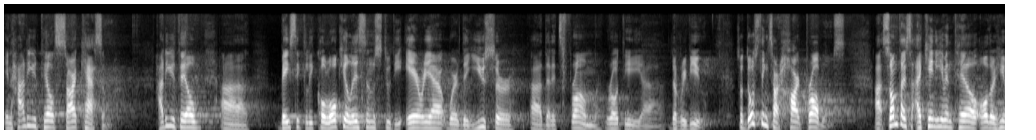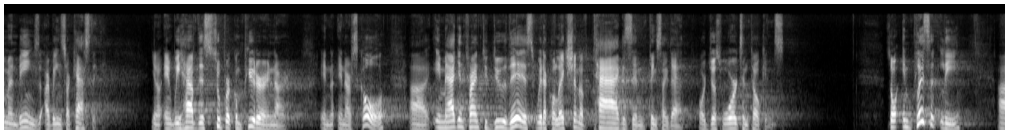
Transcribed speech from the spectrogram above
and how do you tell sarcasm? How do you tell uh, basically colloquialisms to the area where the user uh, that it's from wrote the, the review. So those things are hard problems. Sometimes I can't even tell other human beings are being sarcastic. You know, and we have this supercomputer in our, in, in our skull. Uh, imagine trying to do this with a collection of tags and things like that, or just words and tokens. So implicitly, Uh,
